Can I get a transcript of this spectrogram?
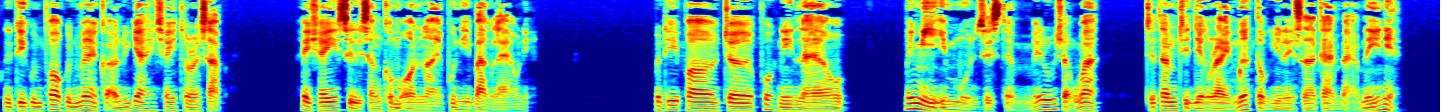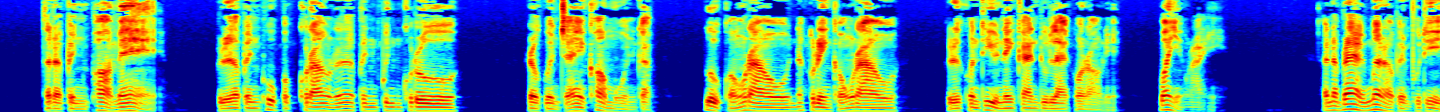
บางทีคุณพ่อคุณแม่ก็อนุญาตให้ใช้โทรศัพท์ ให้ใช้สื่อสังคมออนไลน์พวกนี้บ้างแล้วเนี่ยบางทีพอเจอพวกนี้แล้ว ไม่มีอิมมูนซิสเต็มไม่รู้จักว่าจะทำจิตอย่างไรเมื่อตกอยู่ในสถานการณ์แบบนี้เนี่ยถ้าเราเป็นพ่อแม่ หรือเป็นผู้ปกครองหรือเป็นคุณครู เราควรจะให้ข้อมูลกับลูกของเรานักเรียนของเรา หรือคนที่อยู่ในการดูแลของเราเนี่ยว่าอย่างไร อันดับแรกเมื่อเราเป็นผู้ที่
